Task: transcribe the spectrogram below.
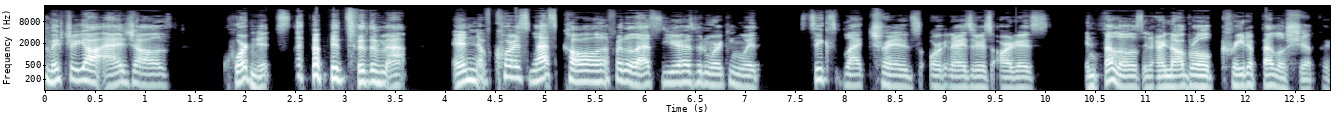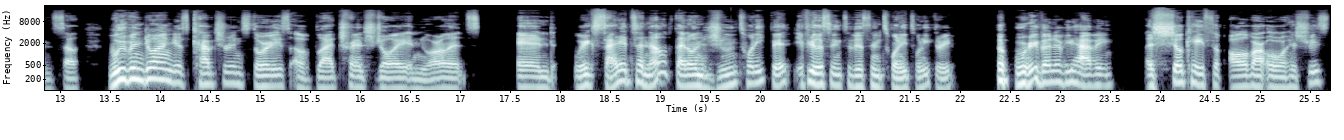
Make sure y'all add y'all's coordinates into the map. And of course, Last Call for the last year has been working with six Black trans organizers, artists, and fellows in our inaugural Creative Fellowship. And so what we've been doing is capturing stories of Black trans joy in New Orleans. And we're excited to announce that on June 25th, if you're listening to this in 2023, we're going to be having a showcase of all of our oral histories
